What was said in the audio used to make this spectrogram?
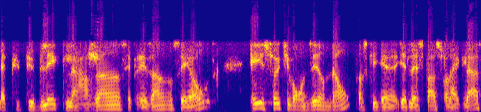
l'appui public, l'argent, ses présences et autres, et ceux qui vont dire non, parce qu'il y, a de l'espace sur la glace.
